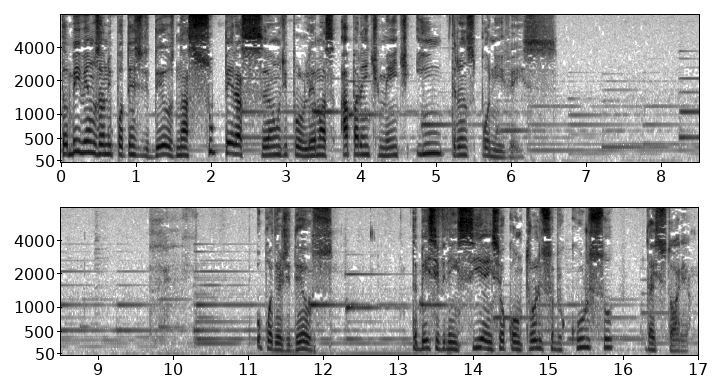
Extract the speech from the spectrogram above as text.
Também vemos a onipotência de Deus na superação de problemas aparentemente intransponíveis. O poder de Deus também se evidencia em seu controle sobre o curso da história.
